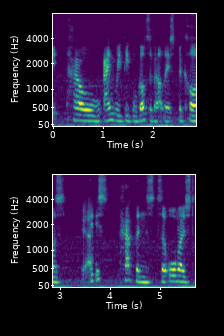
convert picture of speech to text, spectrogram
it, how angry people got about this because Yeah. this happens to almost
